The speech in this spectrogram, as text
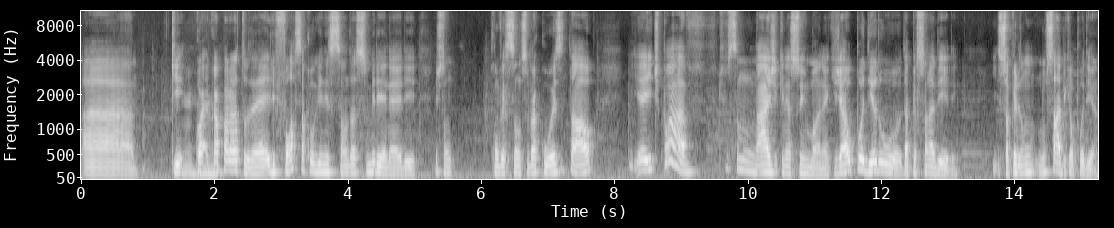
Ah, que, qual, qual é a parada toda, né? Ele força a cognição da Sumire, né? Ele, eles estão conversando sobre a coisa e tal. E aí, tipo, ah, por que você não age que nem a sua irmã, né? Que já é o poder do, da persona dele. Só que ele não, não sabe que é o poder.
